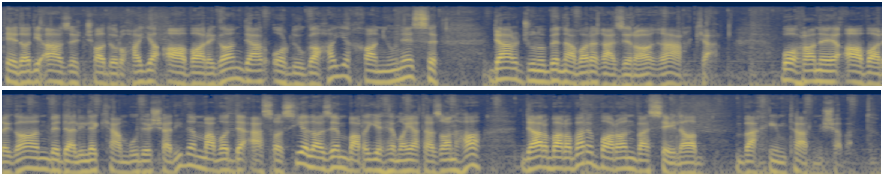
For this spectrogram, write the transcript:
تعدادی از چادرهای آوارگان در اردوگاه های خانیونس در جنوب نوار غزه را غرق کرد. بحران آوارگان به دلیل کمبود شدید مواد اساسی لازم برای حمایت از آنها در برابر باران و سیلاب وخیمتر می شود.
